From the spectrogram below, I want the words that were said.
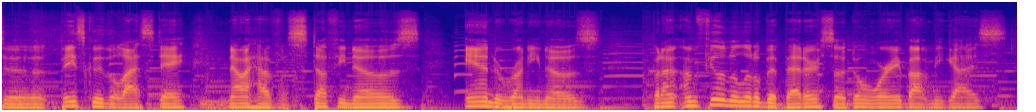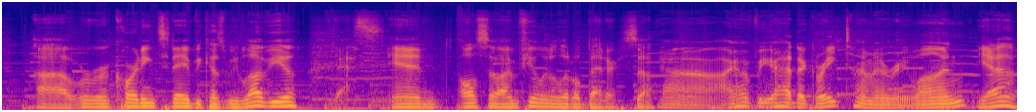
to basically the last day. Now I have a stuffy nose and a runny nose, but I- I'm feeling a little bit better, so don't worry about me, guys. Uh, we're recording today because we love you. Yes. And also, I'm feeling a little better, so Yeah, I hope you had a great time, everyone. yeah.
